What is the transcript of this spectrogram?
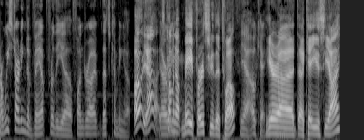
are we starting to vamp for the uh, fund drive? That's coming up. Oh, yeah. It's Are coming we- up May 1st through the 12th Yeah. Okay. here uh, at uh, KUCI.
